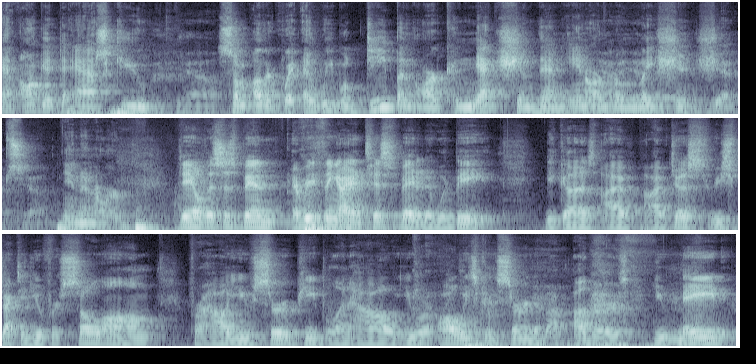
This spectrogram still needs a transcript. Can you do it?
and I'll get to ask you Yeah. some other quick, and we will deepen our connection then in our Yeah, yeah, yeah, yeah. relationships, Yeah. in in our Dale, this has been everything I anticipated it would be because I've I've just respected you for so long for how you've served people and how you were always concerned about others. You made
